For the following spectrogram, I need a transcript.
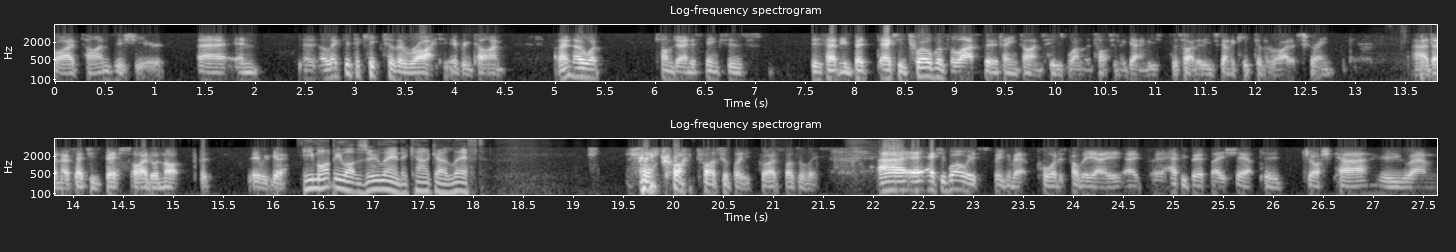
five times this year uh, and elected to kick to the right every time. I don't know what Tom Jonas thinks is is happening, but actually 12 of the last 13 times he's won the toss in a game, he's decided he's going to kick to the right of screen. Uh, I don't know if that's his best side or not, but there we go. He might be like Zoolander, can't go left. quite possibly, quite possibly. Uh, actually, while we're speaking about Port, it's probably a, a, a happy birthday shout to Josh Carr, who um,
